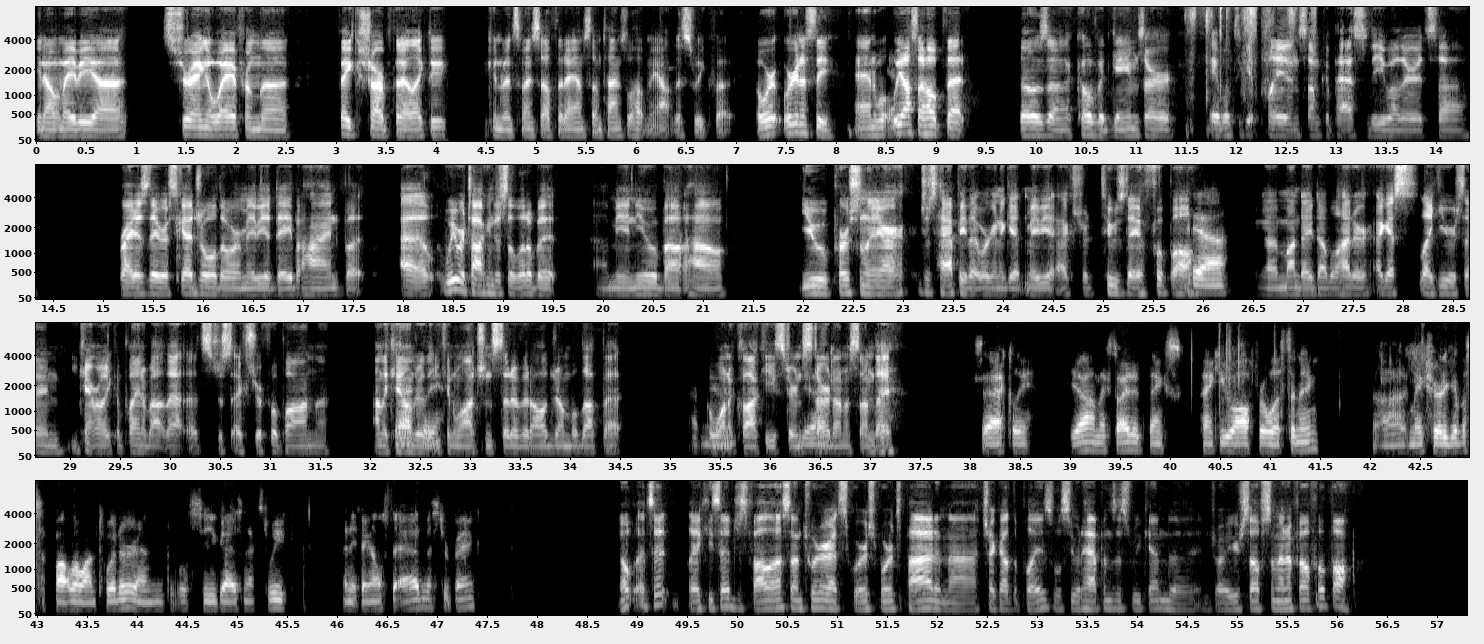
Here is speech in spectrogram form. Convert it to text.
you know, maybe uh, straying away from the fake sharp that I like to convince myself that I am sometimes will help me out this week. But, but we're we're gonna see, and we'll, yeah. we also hope that those uh, COVID games are able to get played in some capacity, whether it's uh, right as they were scheduled or maybe a day behind. But uh, we were talking just a little bit, uh, me and you, about how you personally are just happy that we're going to get maybe an extra Tuesday of football. Yeah. A Monday doubleheader. I guess, like you were saying, you can't really complain about that. That's just extra football on the on the calendar exactly. that you can watch instead of it all jumbled up at a one o'clock Eastern yeah. start on a Sunday. Exactly. Yeah, I'm excited. Thanks. Thank you all for listening. Uh, make sure to give us a follow on Twitter, and we'll see you guys next week. Anything else to add, Mr. Bank? Nope, that's it. Like you said, just follow us on Twitter at Square Sports Pod and uh, check out the plays. We'll see what happens this weekend. Uh, enjoy yourself some NFL football.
